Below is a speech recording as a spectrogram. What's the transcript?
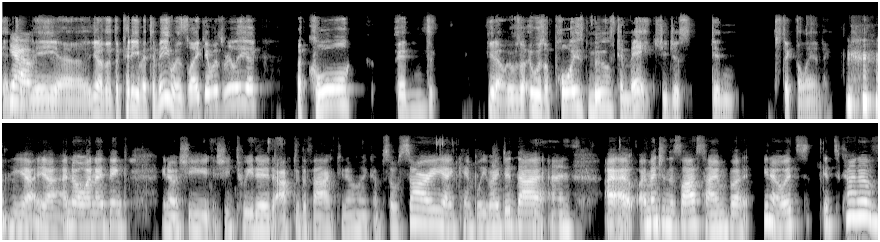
and yeah. to me, uh, you know, the, the pity of it to me was like it was really a, a cool and you know it was a, it was a poised move to make. She just didn't stick the landing. yeah, yeah, I know, and I think you know she she tweeted after the fact, you know, like I'm so sorry, I can't believe I did that, and I, I, I mentioned this last time, but you know, it's it's kind of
